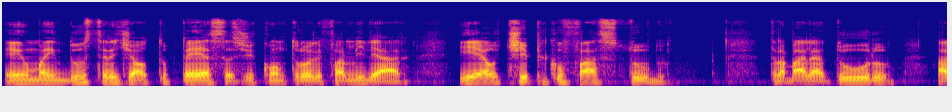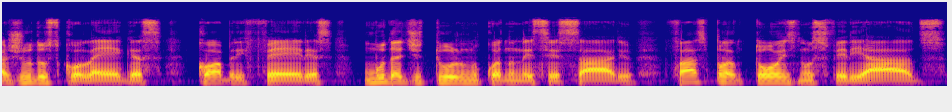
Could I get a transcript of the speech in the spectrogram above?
em uma indústria de autopeças de controle familiar e é o típico faz tudo. Trabalha duro, ajuda os colegas, cobre férias, muda de turno quando necessário, faz plantões nos feriados.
